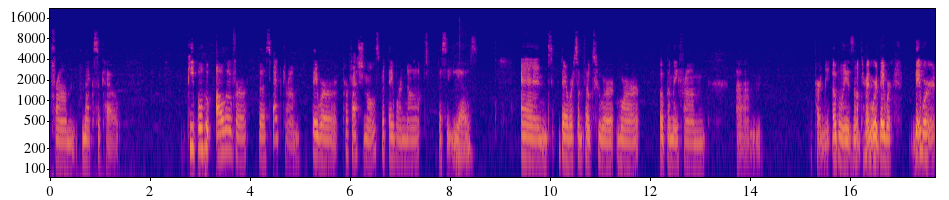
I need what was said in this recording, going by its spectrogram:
from Mexico, people who all over the spectrum. They were professionals, but they were not the CEOs. And there were some folks who were more openly from, um, pardon me, openly is not the right word. They were, they were,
